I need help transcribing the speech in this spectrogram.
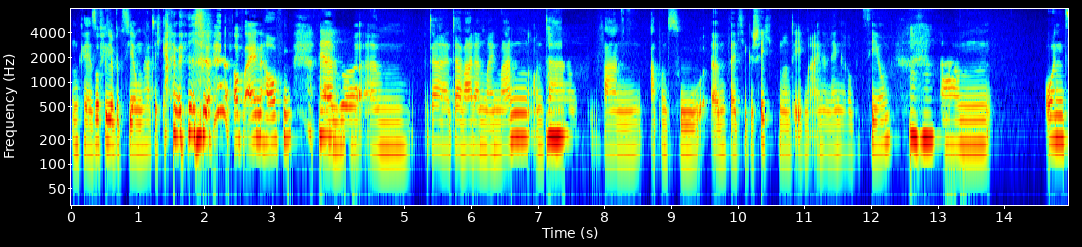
Okay, so viele Beziehungen hatte ich gar nicht auf einen Haufen. Ja. Also ähm, da, da war dann mein Mann und da mhm. waren ab und zu irgendwelche Geschichten und eben eine längere Beziehung. Mhm. Ähm, und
